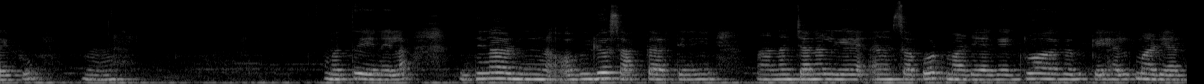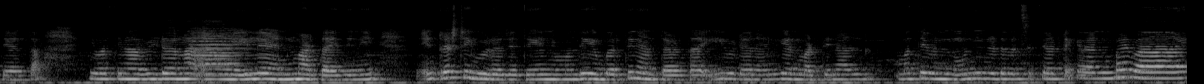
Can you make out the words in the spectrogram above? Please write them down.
ಲೈಫು ಮತ್ತು ಏನಿಲ್ಲ. ದಿನ ವೀಡಿಯೋಸ್ ಹಾಕ್ತಾ ಇರ್ತೀನಿ. ನನ್ನ ಚಾನಲ್ಗೆ ಸಪೋರ್ಟ್ ಮಾಡಿ, ಹಾಗೆ ಗ್ರೋ ಆಗೋದಕ್ಕೆ ಹೆಲ್ಪ್ ಮಾಡಿ ಅಂತ ಹೇಳ್ತಾ. ಇವತ್ತಿನ ವೀಡಿಯೋನ ಇಲ್ಲೇ ಎಂಡ್ ಮಾಡ್ತಾ ಇದ್ದೀನಿ. ಇಂಟ್ರೆಸ್ಟಿಂಗ್ ವೀಡಿಯೋ ಜೊತೆಗೆ ನಿಮ್ಮೊಂದಿಗೆ ಬರ್ತೀನಿ ಅಂತ ಹೇಳ್ತಾ. ಈ ವಿಡಿಯೋನ ಇಲ್ಲಿಗೆ ಎಂಡ್ ಮಾಡ್ತೀನಿ. ಅಲ್ಲಿ ಮತ್ತೆ ಮುಂದಿನ ವಿಡಿಯೋದಲ್ಲಿ ಸಿಗ್ತೀನಿ. ಟೇಕ್ ಬಾಯ್ ಬಾಯ್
